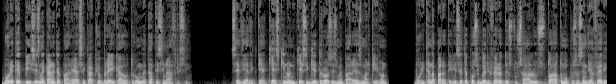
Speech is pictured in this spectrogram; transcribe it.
Μπορείτε επίσης να κάνετε παρέα σε κάποιο breakout room μετά τη συνάθρηση. Σε διαδικτυακές κοινωνικές συγκεντρώσεις με παρέες μαρτύρων, μπορείτε να παρατηρήσετε πώς συμπεριφέρονται στους άλλους το άτομο που σας ενδιαφέρει,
